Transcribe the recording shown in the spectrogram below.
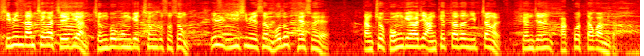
시민단체가 제기한 정보공개 청구 소송 1, 2심에서 모두 패소해 당초 공개하지 않겠다던 입장을 현재는 바꿨다고 합니다.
